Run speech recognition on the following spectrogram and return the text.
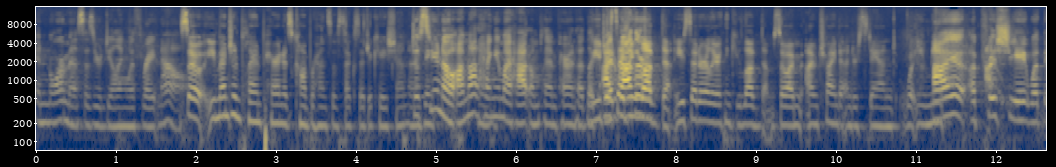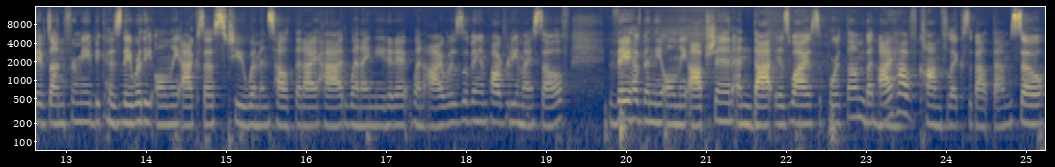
enormous as you're dealing with right now. So you mentioned Planned Parenthood's comprehensive sex education. Just so you know, I'm not yeah. hanging my hat on Planned Parenthood. Like well, you just I'd said rather, you loved them. You said earlier, I think you loved them. So I'm, I'm trying to understand what you mean. I appreciate I, what they've done for me because they were the only access to women's health that I had when I needed it, when I was living in poverty myself they have been the only option and that is why I support them but mm-hmm. I have conflicts about them so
